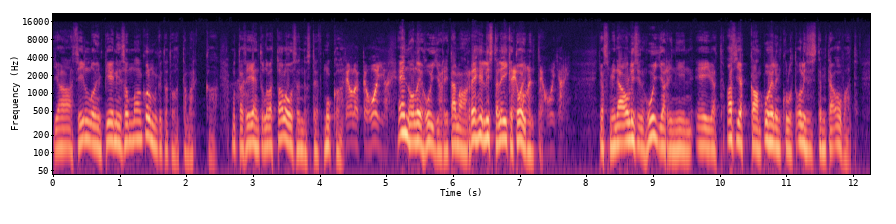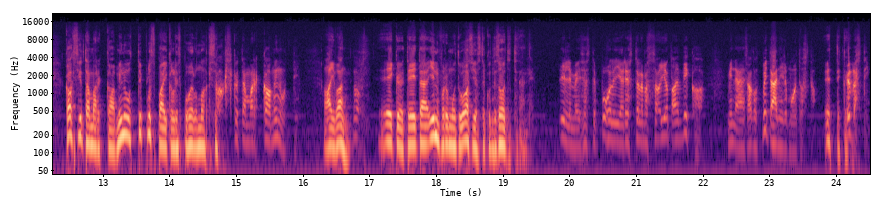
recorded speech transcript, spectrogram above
Ja silloin pienin summa on 30 000 markkaa, mutta siihen tulevat talousennusteet mukaan. Te olette huijari. En ole huijari, tämä on rehellistä Te olette liiketoimintaa. huijari. Jos minä olisin huijari, niin eivät asiakkaan puhelinkulut olisi sitä mitä ovat. 20 markkaa minuutti plus paikallispuhelumaksu. 20 markkaa minuutti. Aivan. No. Eikö teitä informoitu asiasta, kun te soititte tänne? Ilmeisesti puhelinjärjestelmässä on jotain vikaa. Minä en saanut mitään ilmoitusta. Ettekö? Hyvästi.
